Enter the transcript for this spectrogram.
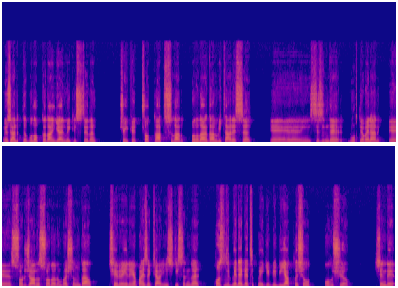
özellikle bu noktadan gelmek istedim. Çünkü çok tartışılan konulardan bir tanesi e, sizin de muhtemelen e, soracağınız soruların başında çevre ile yapay zeka ilişkisinde pozitif mi negatif mi gibi bir yaklaşım oluşuyor. Şimdi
